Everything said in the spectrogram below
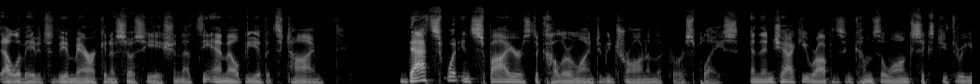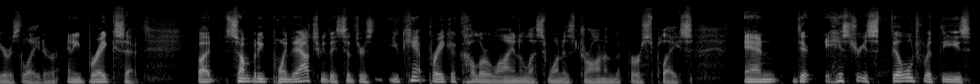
elevated to the American Association. That's the MLB of its time. That's what inspires the color line to be drawn in the first place. And then Jackie Robinson comes along 63 years later and he breaks it. But somebody pointed out to me, they said, "There's you can't break a color line unless one is drawn in the first place." And there, history is filled with these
